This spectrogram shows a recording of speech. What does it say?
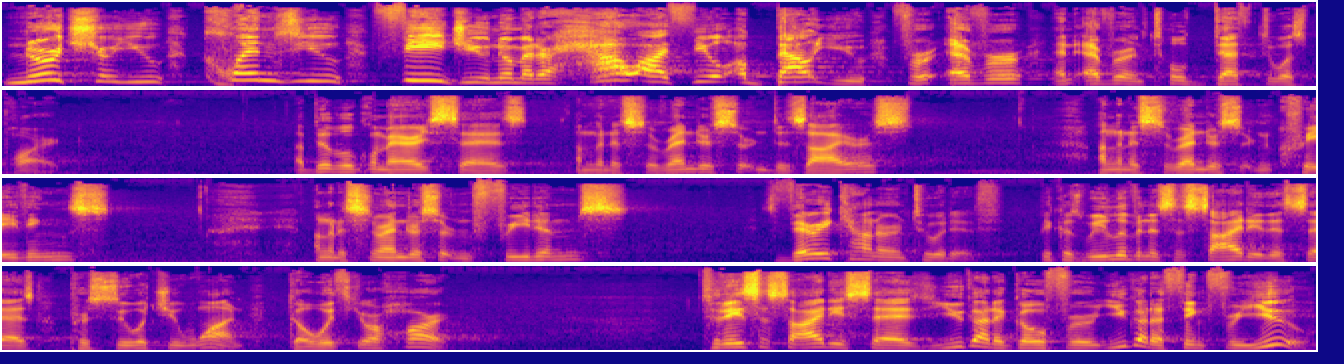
nurture you, cleanse you, feed you, no matter how I feel about you, forever and ever until death do us part. A biblical marriage says, I'm going to surrender certain desires, I'm going to surrender certain cravings, I'm going to surrender certain freedoms. It's very counterintuitive because we live in a society that says, pursue what you want, go with your heart. Today's society says you got to go for, you got to think for you.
